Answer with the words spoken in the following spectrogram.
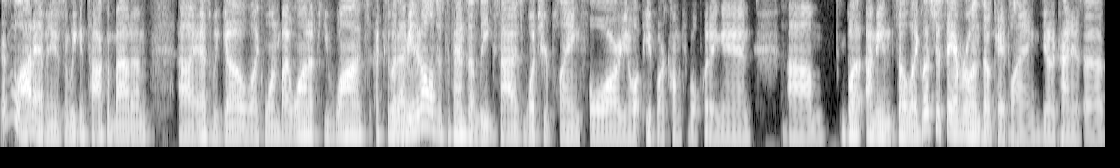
There's a lot of avenues, and we can talk about them uh, as we go, like one by one, if you want. But I mean, it all just depends on league size, what you're playing for, you know, what people are comfortable putting in. Um, but I mean, so like, let's just say everyone's okay playing, you know, kind of as a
